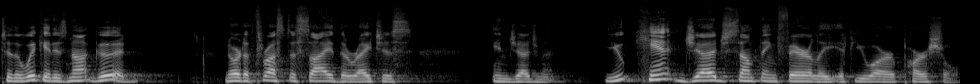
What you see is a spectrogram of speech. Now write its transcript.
to the wicked is not good, nor to thrust aside the righteous in judgment. You can't judge something fairly if you are partial.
